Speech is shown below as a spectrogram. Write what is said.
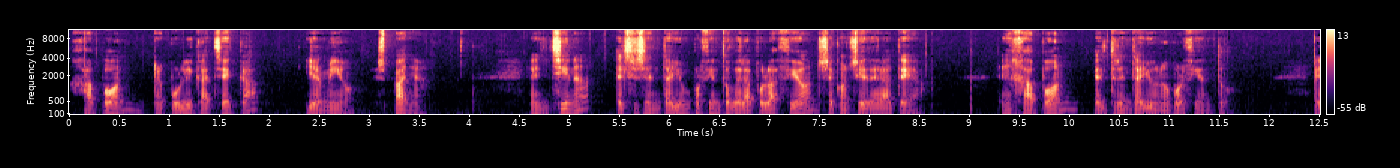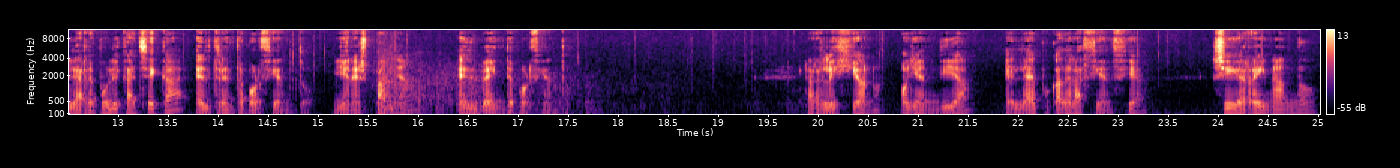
Japón, República Checa y el mío, España. En China, el 61% de la población se considera atea. En Japón, el 31% en la República Checa el 30% y en España el 20%. La religión hoy en día, en la época de la ciencia, sigue reinando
